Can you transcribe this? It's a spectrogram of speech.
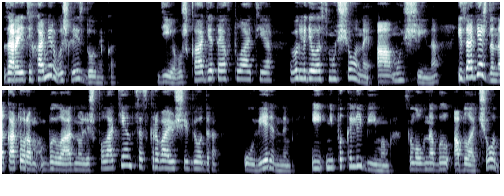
Зара и Тихомир вышли из домика. Девушка, одетая в платье, выглядела смущенной, а мужчина, из одежды на котором было одно лишь полотенце, скрывающее бедра, уверенным и непоколебимым, словно был облачен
